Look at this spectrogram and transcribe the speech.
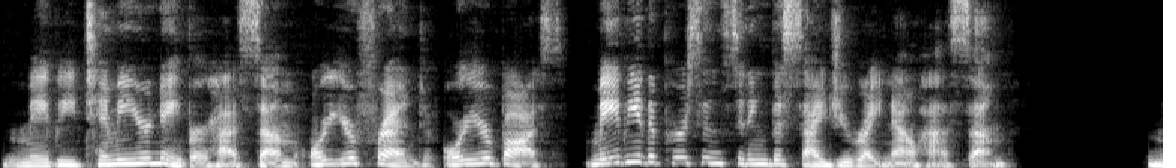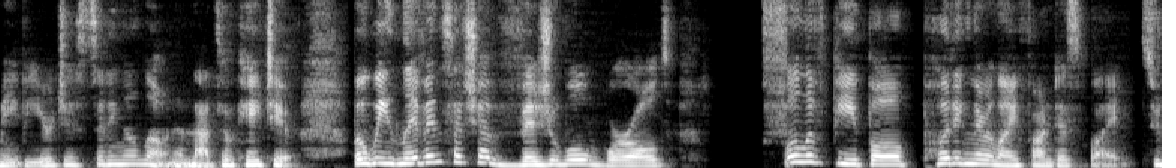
Maybe Timmy, your neighbor, has some, or your friend, or your boss. Maybe the person sitting beside you right now has some. Maybe you're just sitting alone, and that's okay too. But we live in such a visual world full of people putting their life on display. So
